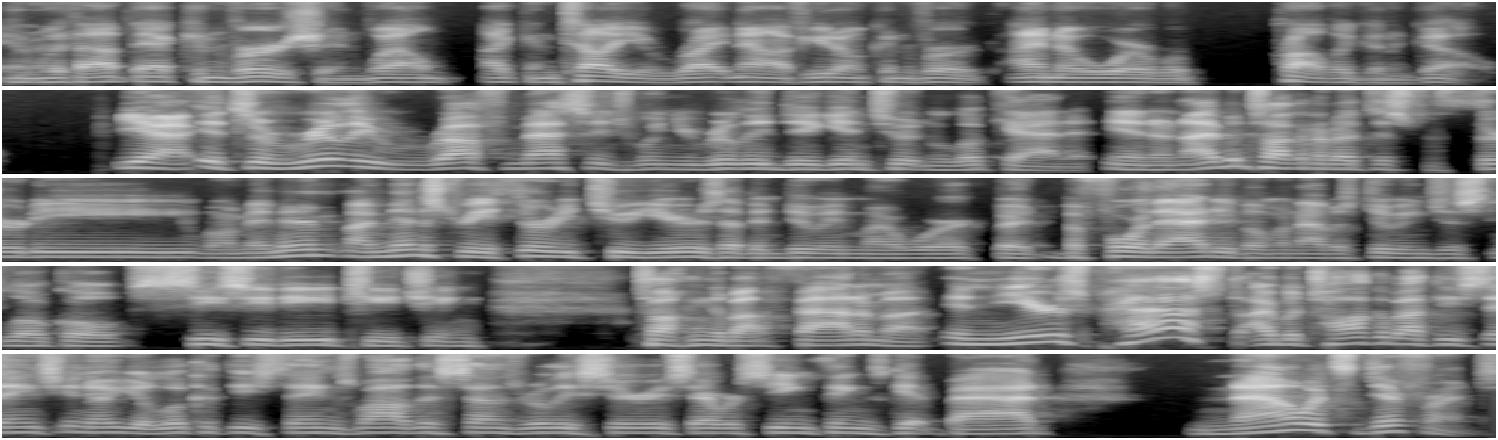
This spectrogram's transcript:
And Right. without that conversion, well, I can tell you right now, if you don't convert, I know where we're probably going to go. Yeah, it's a really rough message when you really dig into it and look at it. And, and I've been talking about this for 30, well, my, my ministry, 32 years I've been doing my work. But before that, even when I was doing just local CCD teaching, talking about Fatima. In years past, I would talk about these things. You know, you look at these things, wow, this sounds really serious. Yeah, we're seeing things get bad. Now it's different.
